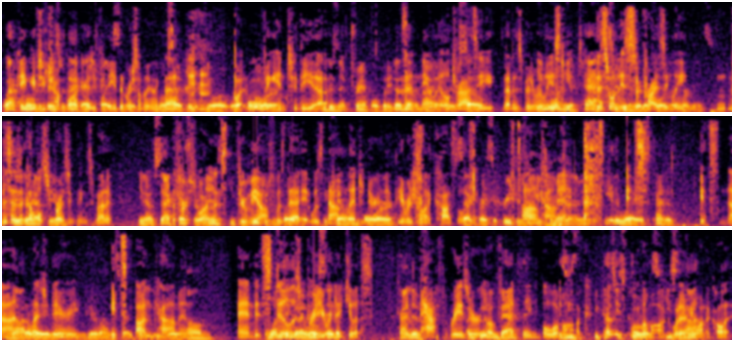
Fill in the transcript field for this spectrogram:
Whack it gives you chump blockers if you need them or something like that. Mm-hmm. But or moving into the uh, he doesn't have trample, but he does have a new Eldrazi so that has been released. Attacks, this one is surprisingly. This has a couple surprising things about it you know, sacrifice the first one lands, that threw me off was that it was not legendary like the original like Constellation. Sacrifice the creatures um, and keep. I mean, either way, it's, it's, kind of it's not, not legendary. it's uh, uncommon, um, and it still is pretty ridiculous. Kind of Pathrazer good and bad thing. Ulamog, he's, because he's Ulamog, whatever not, you want to call it.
